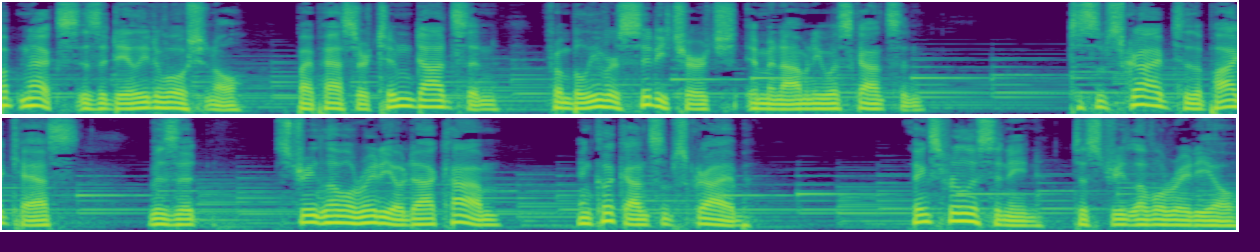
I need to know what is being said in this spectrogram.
Up next is a daily devotional by Pastor Tim Dodson from Believer City Church in Menominee, Wisconsin. To subscribe to the podcast, visit streetlevelradio.com and click on subscribe. Thanks for listening to Street Level Radio.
